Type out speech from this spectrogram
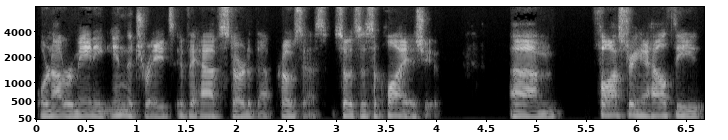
or not remaining in the trades if they have started that process. So it's a supply issue. Um, fostering a healthy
